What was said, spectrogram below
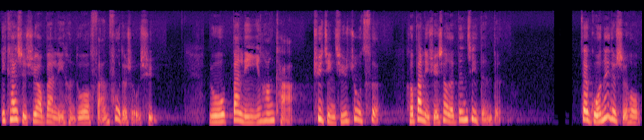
一开始需要办理很多繁复的手续，如办理银行卡、去警局注册和办理学校的登记等等。在国内的时候，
